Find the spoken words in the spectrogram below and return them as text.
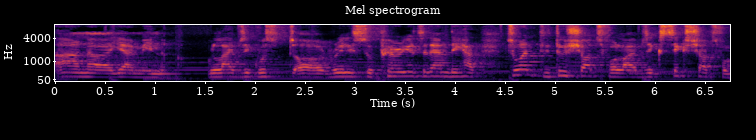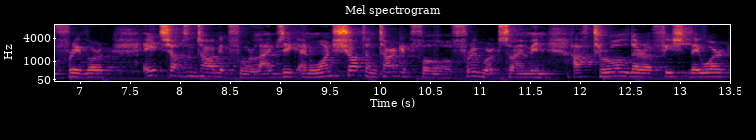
and uh, yeah, I mean, Leipzig was uh, really superior to them. They had 22 shots for Leipzig, 6 shots for Freiburg, 8 shots on target for Leipzig, and 1 shot on target for Freiburg. So, I mean, after all, they're they were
